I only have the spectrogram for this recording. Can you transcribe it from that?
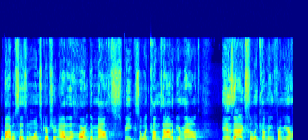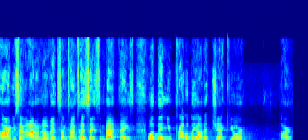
The Bible says in one scripture, out of the heart the mouth speaks. So what comes out of your mouth is actually coming from your heart. You say, I don't know, Vince, sometimes I say some bad things. Well, then you probably ought to check your heart.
